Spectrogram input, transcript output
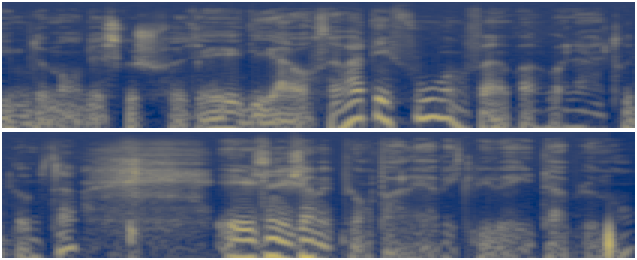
il me demandait ce que je faisais, il dit Alors, ça va, t'es fou Enfin, voilà, un truc comme ça. Et je n'ai jamais pu en parler avec lui véritablement,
